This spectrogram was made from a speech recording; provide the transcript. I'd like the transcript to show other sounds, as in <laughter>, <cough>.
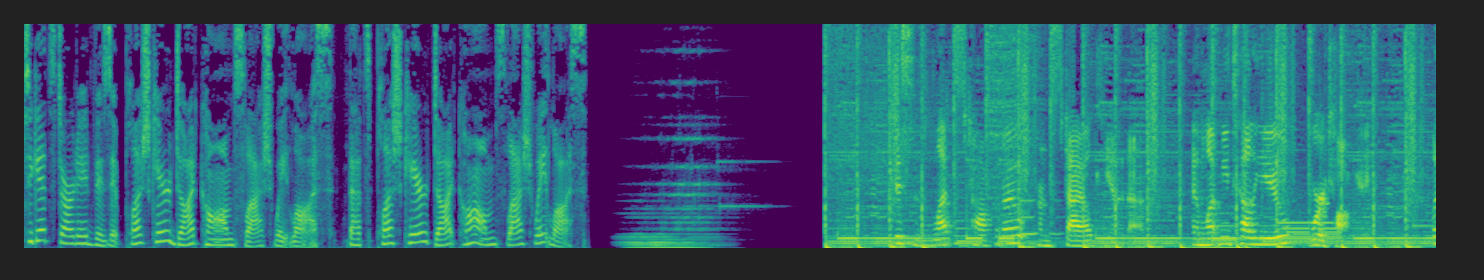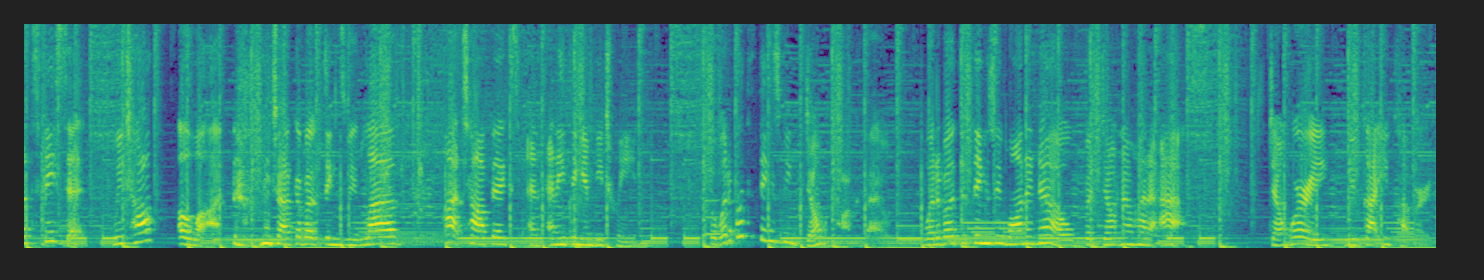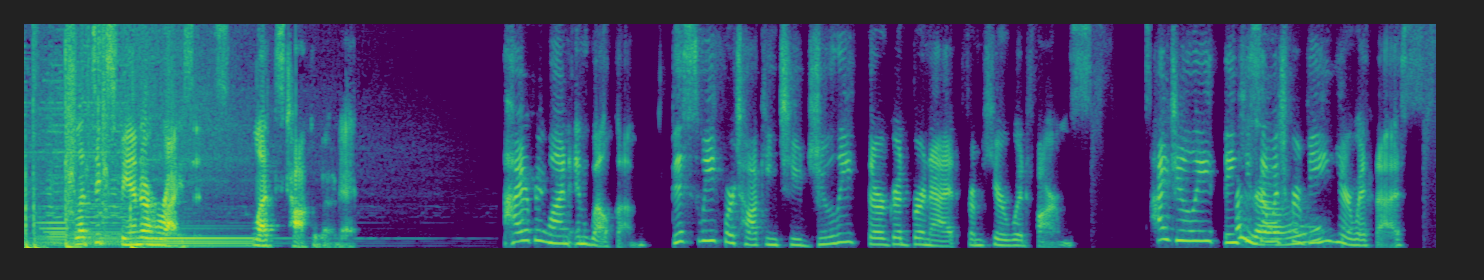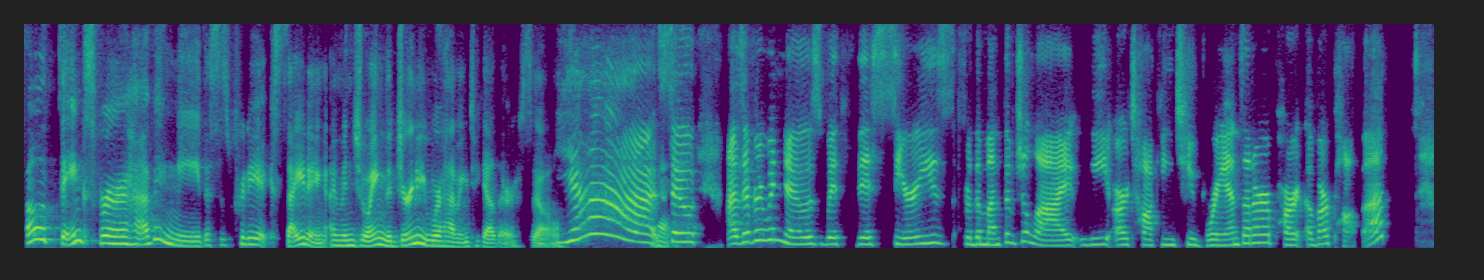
To get started, visit plushcare.com slash weight loss. That's plushcare.com slash weight loss. This is Let's Talk About from Style Canada. And let me tell you, we're talking. Let's face it, we talk a lot. <laughs> we talk about things we love, hot topics, and anything in between. But what about the things we don't talk about? What about the things we want to know but don't know how to ask? Don't worry, we've got you covered. Let's expand our horizons. Let's talk about it. Hi, everyone, and welcome. This week, we're talking to Julie Thurgood Burnett from Hereward Farms. Hi, Julie. Thank Hello. you so much for being here with us. Oh, thanks for having me. This is pretty exciting. I'm enjoying the journey we're having together. So, yeah. yeah. So, as everyone knows, with this series for the month of July, we are talking to brands that are a part of our pop up.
